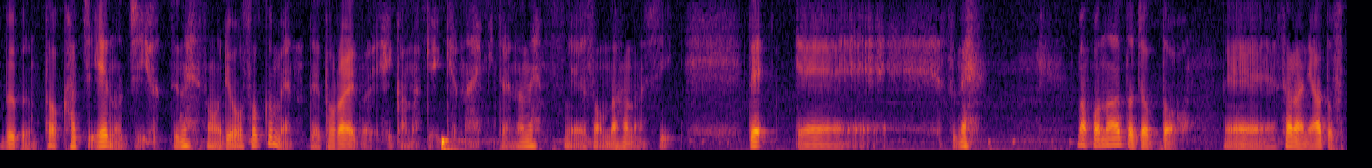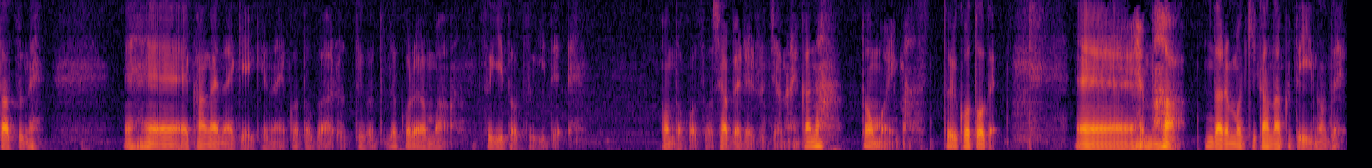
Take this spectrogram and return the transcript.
部分と価値への自由ってねその両側面で捉えていかなきゃいけないみたいなね、えー、そんな話で、えーですね。まあ、この後ちょっと、えー、さらにあと2つね、えー、考えなきゃいけないことがあるっていうことでこれはまあ次と次で今度こそ喋れるんじゃないかなと思います。ということで、えー、まあ誰も聞かなくていいので、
